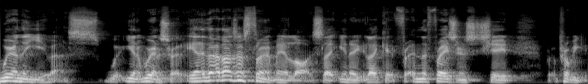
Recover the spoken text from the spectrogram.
we're in the US, we're, you know, we're in Australia. You know, that, that's thrown at me a lot. It's like, you know, like in the Fraser Institute, probably,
